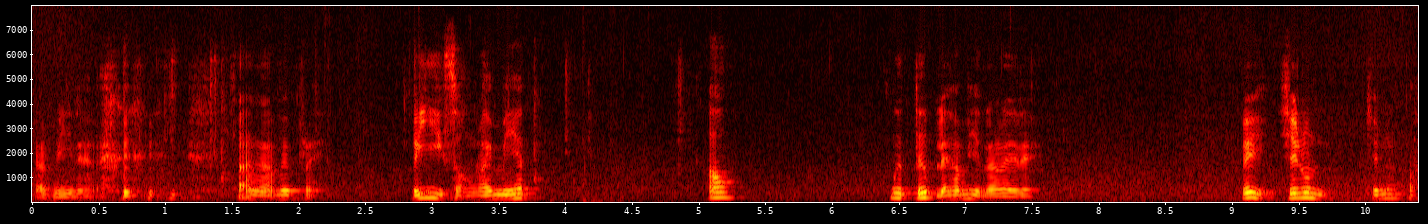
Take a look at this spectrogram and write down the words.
แบบนี้นะสร้างงานไม่เป็นไรเอ้ยอีกสองร้อยเมตร เอ้ามืดตึ๊บเลยครับเห็นอะไรเลย เฮ้ยใช่นุ่นใช่นุ่นปะ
